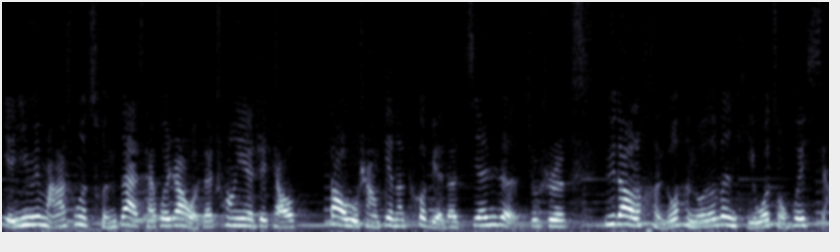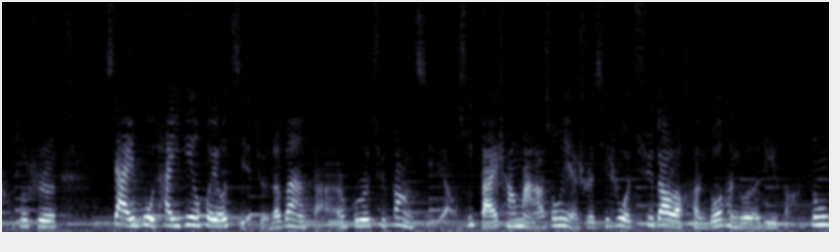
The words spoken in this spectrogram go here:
也因为马拉松的存在，才会让我在创业这条道路上变得特别的坚韧。就是遇到了很多很多的问题，我总会想，就是。下一步他一定会有解决的办法，而不是去放弃掉。一百场马拉松也是，其实我去到了很多很多的地方，增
